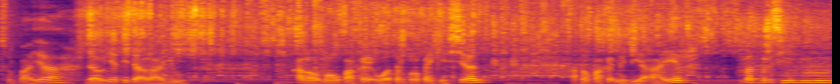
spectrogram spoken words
supaya daunnya tidak layu. Kalau mau pakai water propagation atau pakai media air sobat bersihin dulu.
